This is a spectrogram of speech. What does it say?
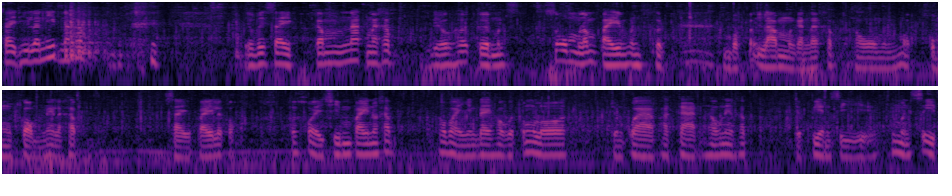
ใส่ทีละนิดนะครับ เดี๋ยวไปใส่กำนักนะครับ เดี๋ยวถ้าเกิดมันส้มล้ำไปมันกด บอกไปลำเหมือนกันนะครับเอามันหมกกลมกล่อมนี่แหละครับ ใส่ไปแล้วก็ค่อยๆชิมไปนะครับเพราะว่าอย่างใดเขาก็ต้องรอจนกว่าผักกาดเขาเนี่ยครับ จะเปลี่ยนสีให้มันซีด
